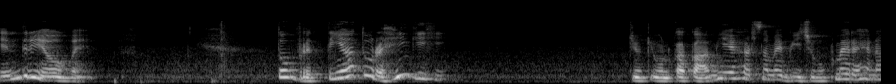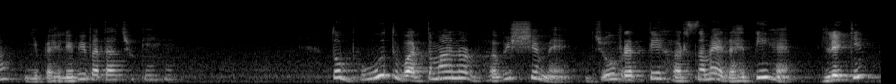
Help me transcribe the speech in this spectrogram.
इंद्रियों में। तो वृत्तियाँ तो रहेंगी ही, क्योंकि उनका काम ही है हर समय बीज रूप में रहना, ये पहले भी बता चुके हैं। तो भूत वर्तमान और भविष्य में जो वृत्ति हर समय रहती है, लेकिन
